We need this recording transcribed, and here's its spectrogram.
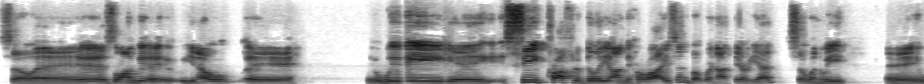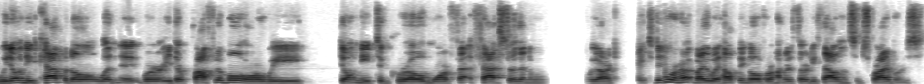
So uh, as long uh, you know uh, we see profitability on the horizon, but we're not there yet. So when we we don't need capital when we're either profitable or we don't need to grow more fa- faster than we are today. Today, we're, by the way, helping over 130,000 subscribers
